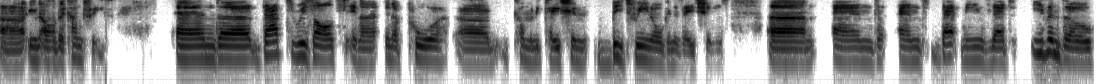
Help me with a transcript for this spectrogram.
uh, in other countries and uh, that results in a in a poor uh, communication between organizations. Um, and and that means that even though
